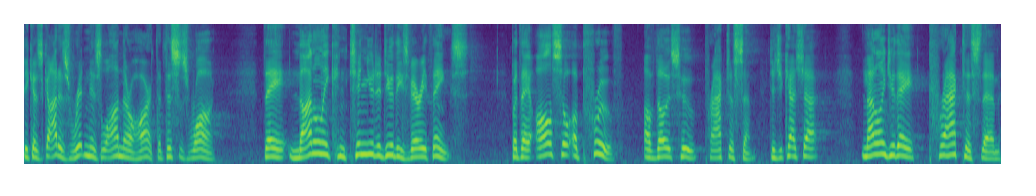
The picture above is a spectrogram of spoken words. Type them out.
because God has written his law in their heart that this is wrong. They not only continue to do these very things, but they also approve of those who practice them. Did you catch that? Not only do they practice them,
